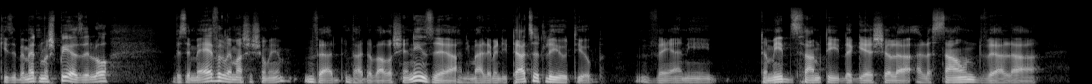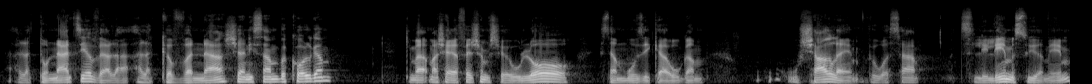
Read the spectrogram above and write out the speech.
כי זה באמת משפיע, זה לא, וזה מעבר למה ששומעים. וה, והדבר השני זה, אני מעלה מדיטציות ליוטיוב, ואני תמיד שמתי דגש על, ה, על הסאונד ועל ה... על הטונציה ועל ה, על הכוונה שאני שם בקול גם. כי מה, מה שהיה יפה שם שהוא לא שם מוזיקה, הוא גם, הוא שר להם והוא עשה צלילים מסוימים,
